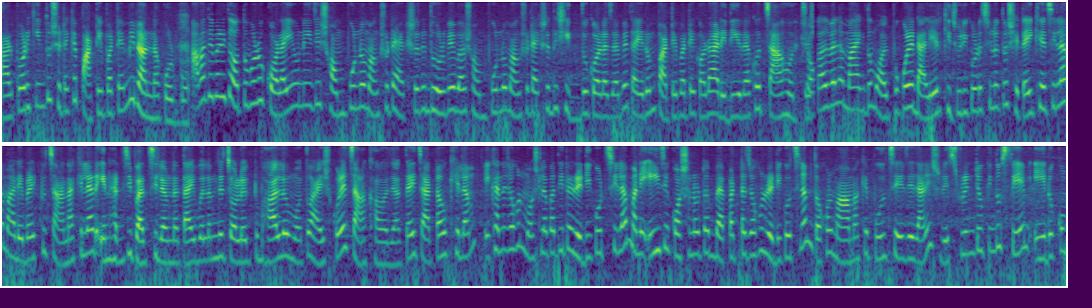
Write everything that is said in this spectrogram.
তারপরে কিন্তু সেটাকে পাটে পাটে আমি রান্না করব। আমাদের বাড়িতে অত বড় কড়াইও নেই যে সম্পূর্ণ মাংসটা একসাথে ধরবে বা সম্পূর্ণ মাংসটা একসাথে সিদ্ধ করা যাবে, তাই এরকম পাটে পাটে করা। আর এদিকে দেখো চা হচ্ছে। সকালবেলা মা একদম অল্প করে ডালিয়ার খিচুড়ি করেছিল, তো সেটাই খেয়েছিলাম, আর এবার একটু চা না খেলে আর এনার্জি পাচ্ছিলাম না, তাই বললাম যে চলো একটু ভালো মতো আয়েস করে চা খাওয়া যাক, তাই চাটাও খেলাম। এখানে যখন মশলাপাতিটা রেডি করছিলাম মানে এই যে কষানোটা ব্যাপারটা যখন রেডি করছিলাম, তখন মা আমাকে বলছে যে, জানিস রেস্টুরেন্টেও কিন্তু সেম এরকম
